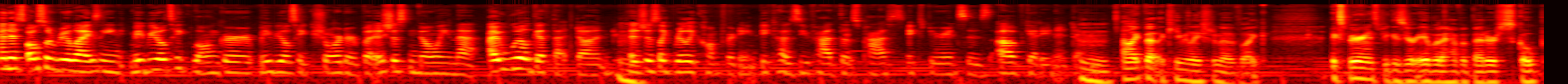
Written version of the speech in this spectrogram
And it's also realizing maybe it'll take longer, maybe it'll take shorter, but it's just knowing that I will get that done. Mhm. It's just like really comforting because you've had those past experiences of getting it done. Mm, I like that accumulation of like experience because you're able to have a better scope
